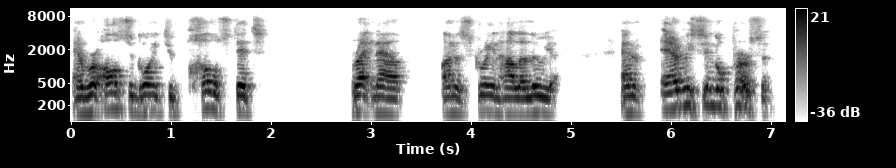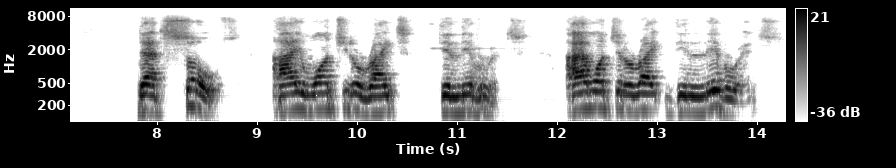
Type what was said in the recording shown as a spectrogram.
And we're also going to post it right now on the screen. Hallelujah. And every single person that sows, I want you to write deliverance. I want you to write deliverance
